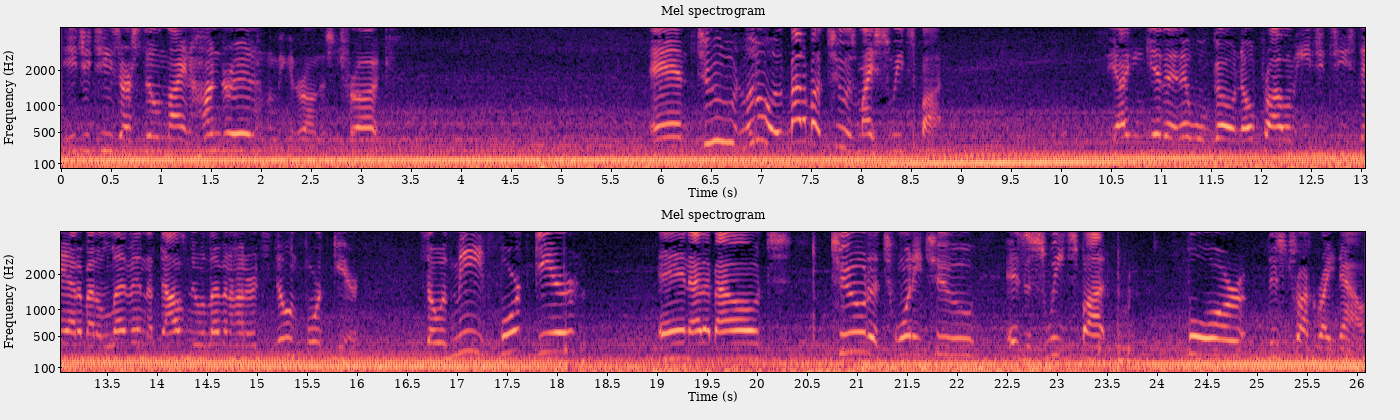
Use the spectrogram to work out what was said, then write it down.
EGTs are still 900. Let me get around this truck. And two, little, about about two is my sweet spot. See, I can get it and it will go, no problem. EGT stay at about 11, 1,000 to 1,100, still in fourth gear. So with me, fourth gear and at about 2 to 22 is a sweet spot for this truck right now,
